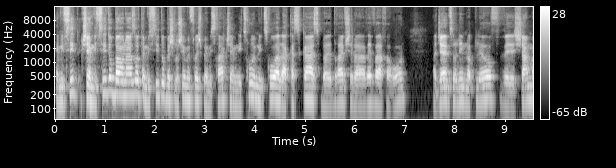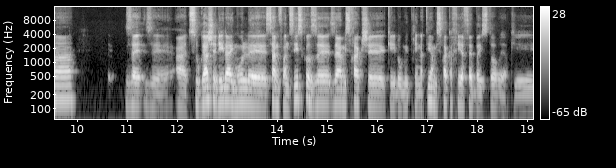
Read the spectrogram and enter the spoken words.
הם הפסיד, כשהם הפסידו בעונה הזאת הם הפסידו ב-30 הפרש במשחק, כשהם ניצחו הם ניצחו על הקשקש ב drive של הרבע האחרון, הג'יינטס עולים לפלייאוף ושמה זה, זה התצוגה של אילי מול אה, סן פרנסיסקו זה, זה המשחק שכאילו מבחינתי המשחק הכי יפה בהיסטוריה כי,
